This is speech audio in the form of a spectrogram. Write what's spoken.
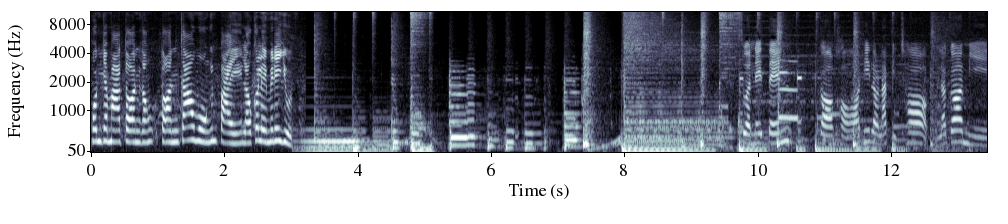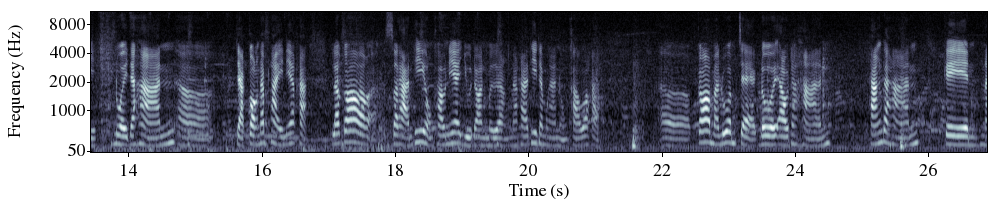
คนจะมาตอนตอน9โมงขึ้นไป เราก็เลยไม่ได้หยุด ส่วนในเต็นท์กอขอที่เรารับผิดชอบ แล้วก็มีหน่วยทหารจากกองทัพไทยเนี่ยค่ะ แล้วก็สถานที่ของเขาเนี่ยอยู่ดอนเมืองนะคะที่ทำงานของเขาอะค่ะก็มาร่วมแจกโดยเอาทหารทั้งทหารเกณฑ์ใน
